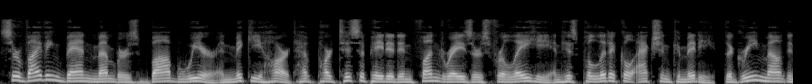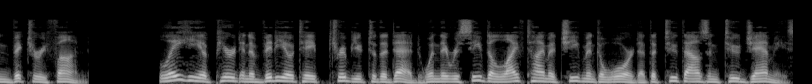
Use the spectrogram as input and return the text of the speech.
Surviving band members Bob Weir and Mickey Hart have participated in fundraisers for Leahy and his political action committee, the Green Mountain Victory Fund. Leahy appeared in a videotaped tribute to the Dead when they received a Lifetime Achievement Award at the 2002 Jammys.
